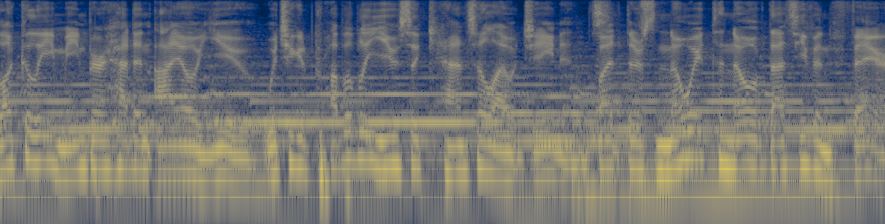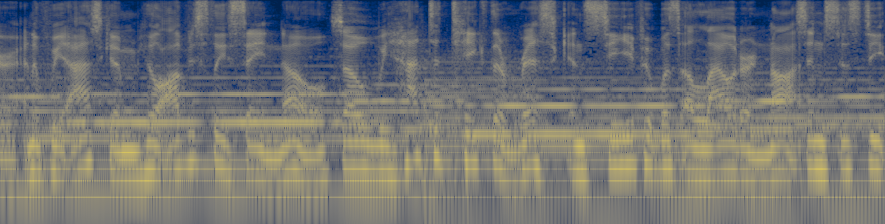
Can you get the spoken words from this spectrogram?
Luckily, ManePear had an IOU, which he could probably use to cancel out Jaden's. But there's no way to know if that's even fair, and if we ask him, he'll obviously say no. So we had to take the risk and see if it was allowed or not, since it's the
